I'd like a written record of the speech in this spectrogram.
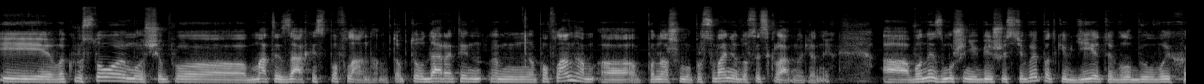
і використовуємо, щоб мати захист по флангам. Тобто ударити по флангам по нашому просуванню досить складно для них. А вони змушені в більшості випадків діяти в лобових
